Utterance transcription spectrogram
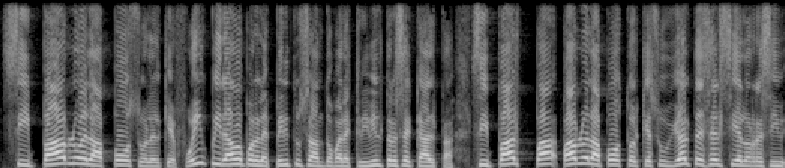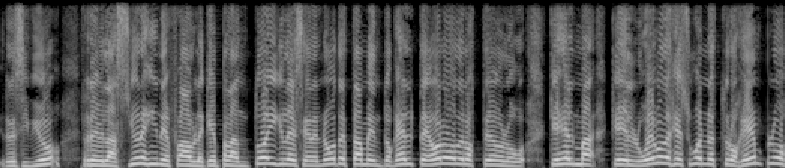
Si Pablo el apóstol, el que fue inspirado por el Espíritu Santo para escribir 13 cartas, si Pablo el apóstol, que subió al tercer cielo, recibió revelaciones inefables, que plantó iglesia en el Nuevo Testamento, que es el teólogo de los teólogos, que es el que luego de Jesús es nuestro ejemplo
